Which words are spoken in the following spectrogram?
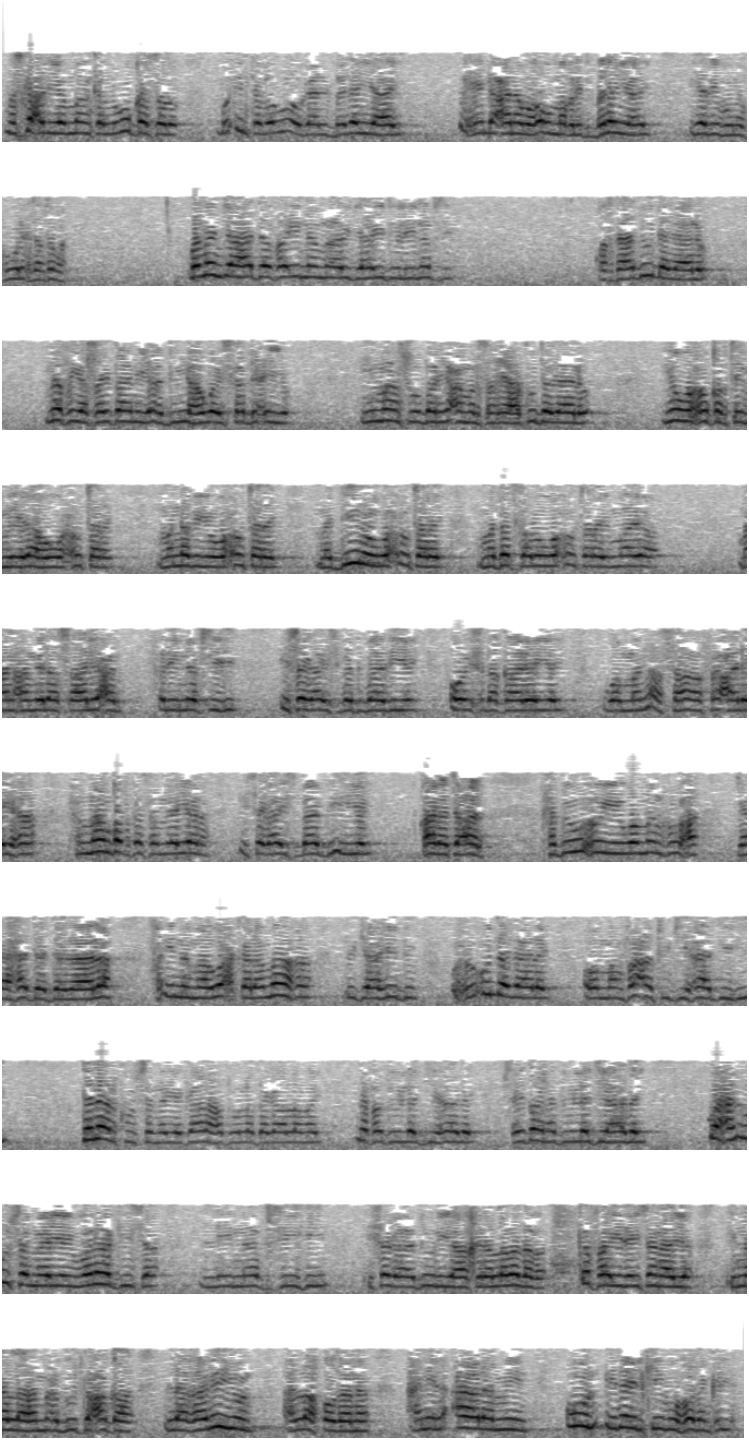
مسكعد يمان كان لغو قصده وانت بقو قال بدن ياي وحين وهو مغلد بدن ياي يذيبون كول حساب سمع ومن جاهد فإنما يجاهد لنفسه. كادوا دلاله نفي شيطاني الدنيا هو إسكدعيه إيمان صوباني عمل صحيح كد دلاله يوحو قبتي من إله وحو تري ما النبي وحو تري ما الدين وحو تري ما ددكلو وحو تري ما يا من عمل صالحا فلنفسه إسقى إسبت باديي أو إسدقاليي ومن أصاف عليها حمان قفك سميانا إسبات بيي. قال تعالى خبوحي ومن روح جاهد دلالة فإنما وعك لماها يجاهد وحو دلالي ومنفعة جهاده. دلالك سمي قال هدو الله دقالمي نفذ الله جهادي سيدان هدو الله جهادي وحن سمي وناكيس لنفسه. إسرع دوني آخر الله مذبا كفا إذا سنايا إن الله معبود حقا لغني الله خضنا عن العالمين. قول إذا الكيبو خضن كيه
